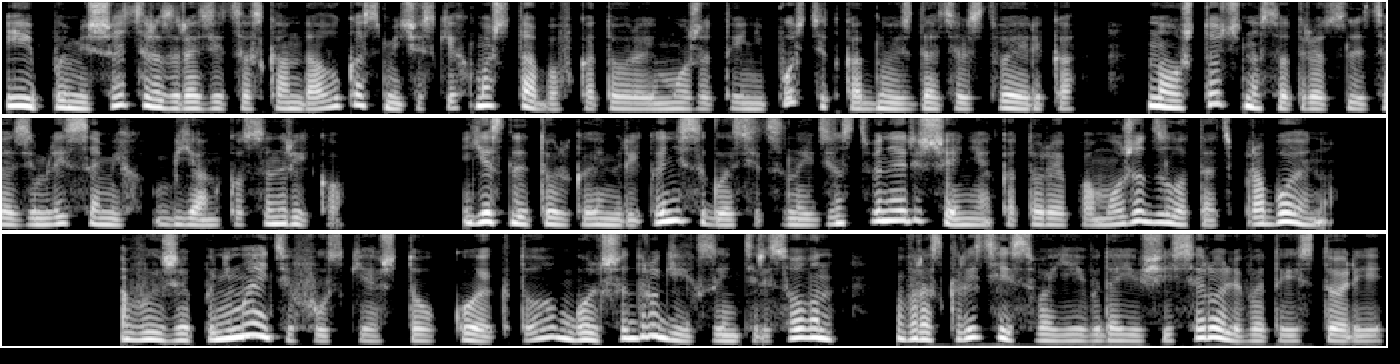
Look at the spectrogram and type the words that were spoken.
и помешать разразиться скандалу космических масштабов, который, может, и не пустит к одно издательство Эрика, но уж точно сотрет с лица земли самих Бьянко с Энрико. Если только Энрико не согласится на единственное решение, которое поможет залатать пробоину. Вы же понимаете, Фуски, что кое-кто больше других заинтересован в раскрытии своей выдающейся роли в этой истории,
